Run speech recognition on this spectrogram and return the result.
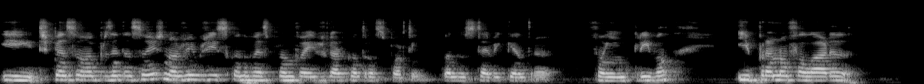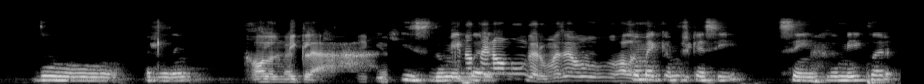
E dispensam apresentações, nós vimos isso quando o Vespram veio jogar contra o Sporting, quando o Stevic entra, foi incrível. E para não falar do. ajudem. Roland Mikla. Isso, do Mikler. Que não tem nome húngaro, mas é o Roland Como é que eu me esqueci? Sim, do Mikler,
